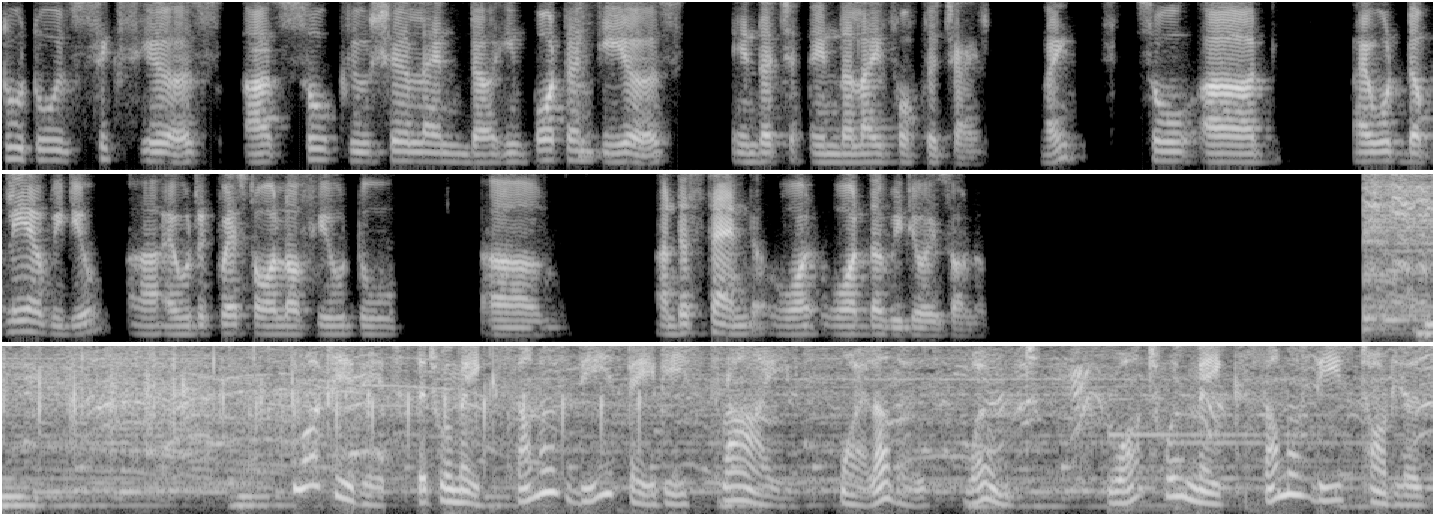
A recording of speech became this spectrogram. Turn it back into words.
two to six years are so crucial and uh, important years in the in the life of the child, right? So uh, I would play a video. I would request all of you to Um, understand what, what the video is all about. What is it that will make some of these babies thrive while others won't? What will make some of these toddlers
